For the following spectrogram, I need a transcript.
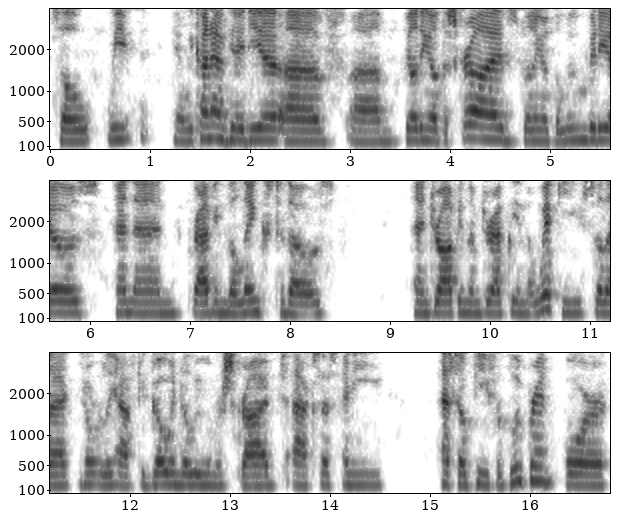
So we you know we kind of have the idea of um, building out the scribes, building out the Loom videos, and then grabbing the links to those and dropping them directly in the wiki so that you don't really have to go into Loom or Scribe to access any SOP for Blueprint or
